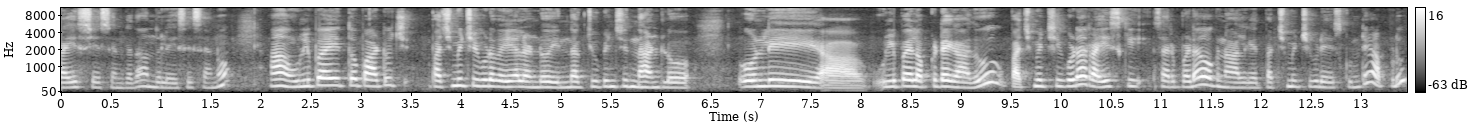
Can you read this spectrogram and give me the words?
రైస్ చేశాను కదా అందులో వేసేసాను. ఉల్లిపాయతో పాటు పచ్చిమిర్చి కూడా వేయాలండో ఇందాక చూపించిన దాంట్లో ఓన్లీ ఉల్లిపాయలు ఒక్కటే కాదు పచ్చిమిర్చి కూడా రైస్కి సరిపడా ఒక నాలుగైదు పచ్చిమిర్చి కూడా వేసుకుంటే అప్పుడు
